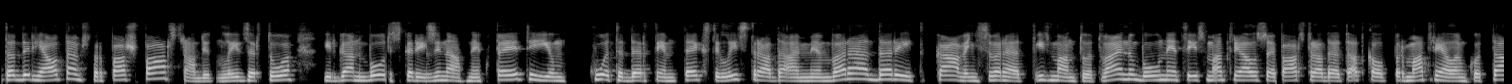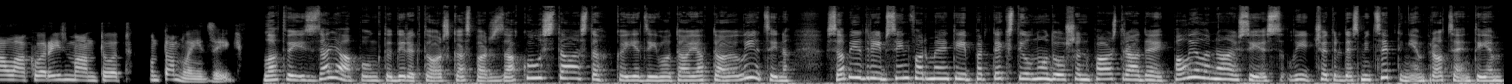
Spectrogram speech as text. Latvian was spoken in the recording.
Tad ir jautājums par pašu pārstrādi. Līdz ar to ir gan būtiski arī zinātnieku pētījumi, ko tad ar tiem tekstilu izstrādājumiem varētu darīt, kā viņus varētu izmantot vai nu būvniecības materiālus vai pārstrādāt atkal par materiāliem, ko tālāk var izmantot un tam līdzīgi. Latvijas zaļā punkta direktors Kaspars Zakulis stāsta, ka iedzīvotāju aptāja liecina, sabiedrības informētība par tekstilu nodošanu pārstrādēji palielinājusies līdz 47%.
